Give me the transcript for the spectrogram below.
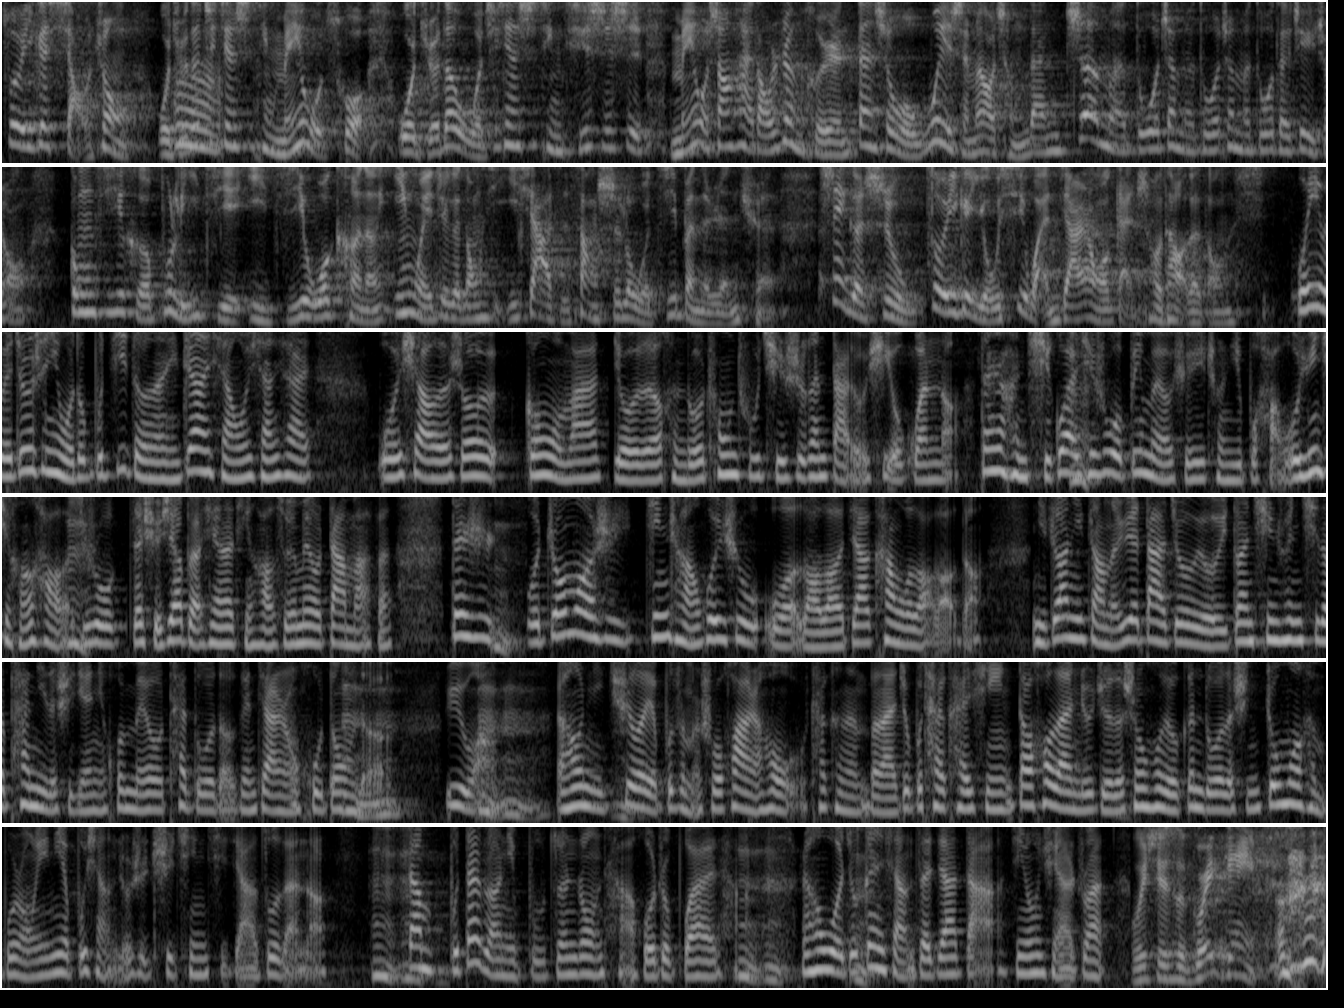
作为一个小众，我觉得这件事情没有错。我觉得我这件事情其实是没有伤害到任何人，但是我为什么要承担这么多、这么多、这么多的这种攻击和不理解，以及我可能因为这个东西一下子丧失了我基本的人权？这个是作为一个游戏玩家让我感受到的东西。我以为这个事情我都不记得了，你这样想，我想起来。我小的时候跟我妈有的很多冲突，其实跟打游戏有关的。但是很奇怪，其实我并没有学习成绩不好，我运气很好了，就是我在学校表现的挺好，所以没有大麻烦。但是我周末是经常会去我姥姥家看我姥姥的。你知道，你长得越大，就有一段青春期的叛逆的时间，你会没有太多的跟家人互动的欲望。然后你去了也不怎么说话，然后他可能本来就不太开心。到后来你就觉得生活有更多的事情，周末很不容易，你也不想就是去亲戚家坐在那儿。嗯，但不代表你不尊重他或者不爱他。然后我就更想在家打《金庸群侠传》，which is a great game。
